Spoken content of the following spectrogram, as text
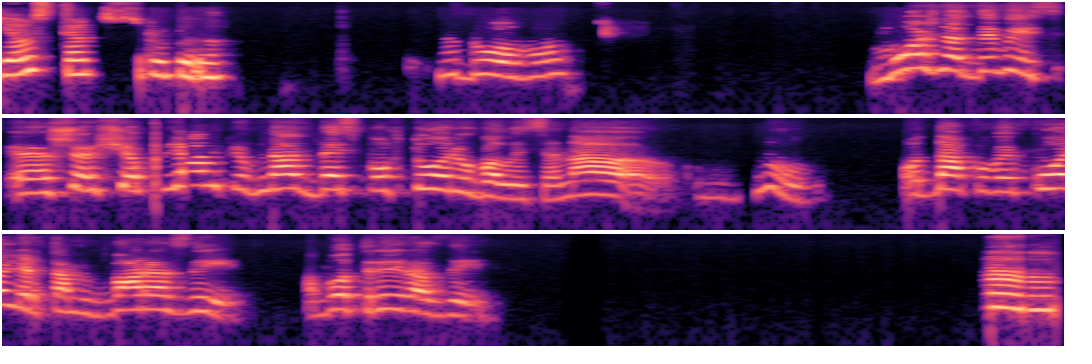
Я ось так зробила. Чудово. Можна дивись, е, що що, щоб плямки в нас десь повторювалися на ну, однаковий колір там два рази або три рази. А,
